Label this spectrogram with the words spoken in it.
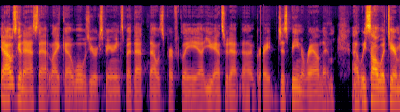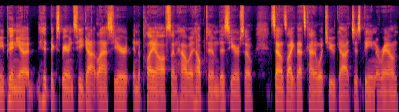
Yeah, I was going to ask that. Like, uh, what was your experience? But that that was perfectly. Uh, you answered that uh, great. Just being around them, uh, we saw what Jeremy Pena hit the experience he got last year in the playoffs and how it helped him this year. So, sounds like that's kind of what you got. Just being around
